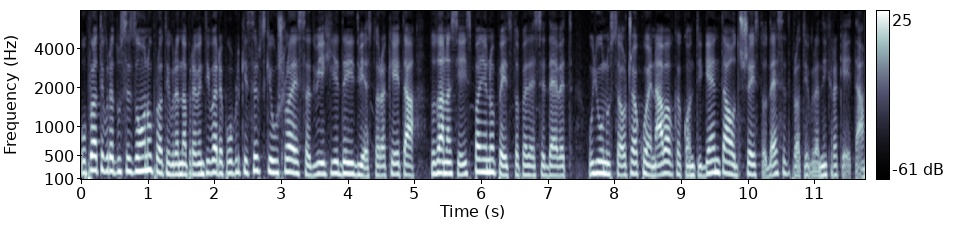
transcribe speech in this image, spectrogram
U protivgradnu sezonu protivgradna preventiva Republike Srpske ušla je sa 2200 raketa. Do danas je ispaljeno 559. U junu se očekuje nabavka kontingenta od 610 protivgradnih raketa.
